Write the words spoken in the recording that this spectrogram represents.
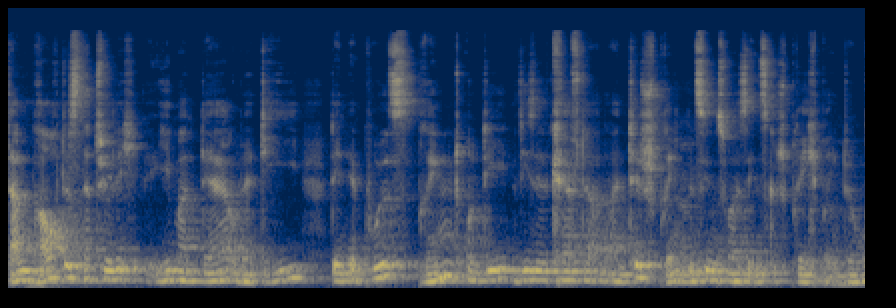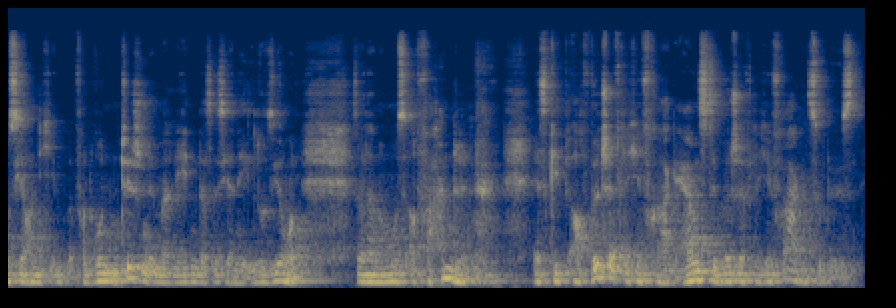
dann braucht es natürlich jemand, der oder die den Impuls bringt und die diese Kräfte an einen Tisch bringt, mhm. beziehungsweise ins Gespräch bringt. Man muss ja auch nicht von runden Tischen immer reden, das ist ja eine Illusion, sondern man muss auch verhandeln. Es gibt auch wirtschaftliche Fragen, ernste wirtschaftliche Fragen zu lösen.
